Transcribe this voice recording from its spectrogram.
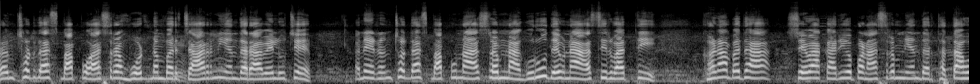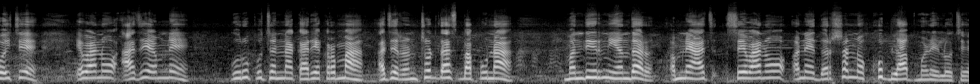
રણછોડદાસ બાપુ આશ્રમ વોર્ડ નંબર ચારની અંદર આવેલું છે. અને રણછોડદાસ બાપુના આશ્રમના ગુરુદેવના આશીર્વાદથી ઘણા બધા સેવા કાર્યો પણ આશ્રમની અંદર થતા હોય છે. એવાનું આજે અમને ગુરુ પૂજનના કાર્યક્રમમાં આજે રણછોડદાસ બાપુના મંદિરની અંદર અમને આજ સેવાનો અને દર્શનનો ખૂબ લાભ મળેલો છે.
